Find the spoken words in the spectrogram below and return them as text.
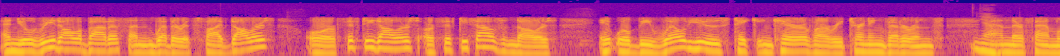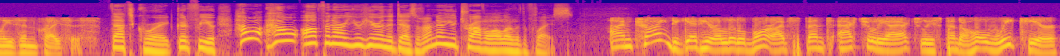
and you'll read all about us and whether it's five dollars or fifty dollars or fifty thousand dollars. It will be well used taking care of our returning veterans Yeah. and their families in crisis. That's great. Good for you. How how often are you here in the desert? I know you travel all over the place. I'm trying to get here a little more. I've spent actually I actually spent a whole week here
